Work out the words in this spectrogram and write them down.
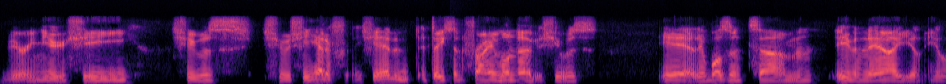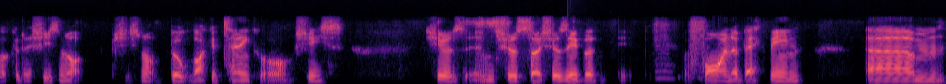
very new. She she was she was she had a she had a, decent frame on her, but she was yeah there wasn't um, even now you you look at her she's not she's not built like a tank or she's she was and she was so she was either finer back then. Um,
